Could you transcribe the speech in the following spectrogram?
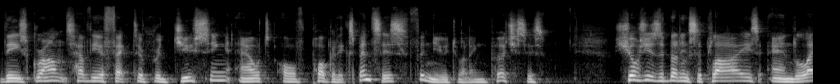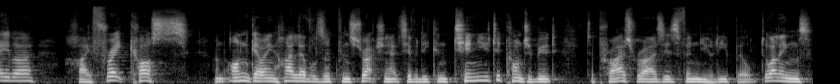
These grants have the effect of reducing out of pocket expenses for new dwelling purchases. Shortages of building supplies and labour, high freight costs, and ongoing high levels of construction activity continue to contribute to price rises for newly built dwellings.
